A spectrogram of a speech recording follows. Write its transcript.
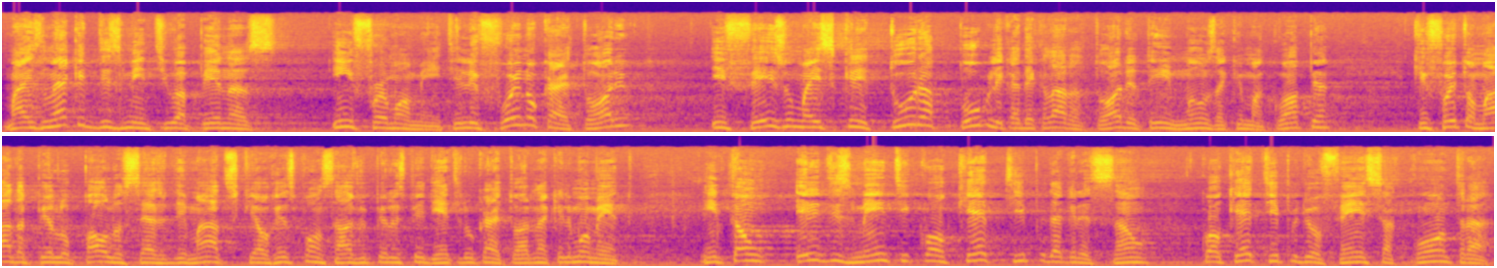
Mas não é que desmentiu apenas informalmente, ele foi no cartório e fez uma escritura pública declaratória, eu tenho em mãos aqui uma cópia, que foi tomada pelo Paulo César de Matos, que é o responsável pelo expediente do cartório naquele momento. Então, ele desmente qualquer tipo de agressão, qualquer tipo de ofensa contra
